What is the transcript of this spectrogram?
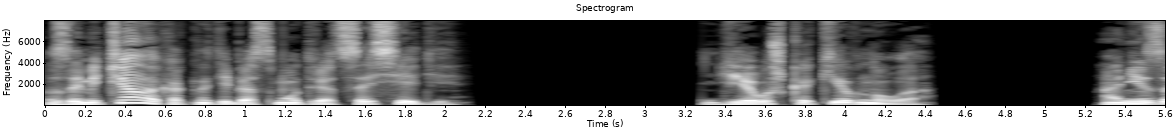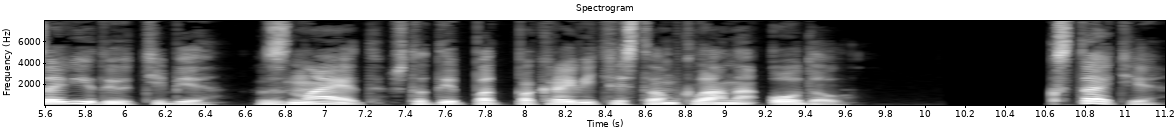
Замечала, как на тебя смотрят соседи?» Девушка кивнула. «Они завидуют тебе, знают, что ты под покровительством клана Одал. Кстати,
